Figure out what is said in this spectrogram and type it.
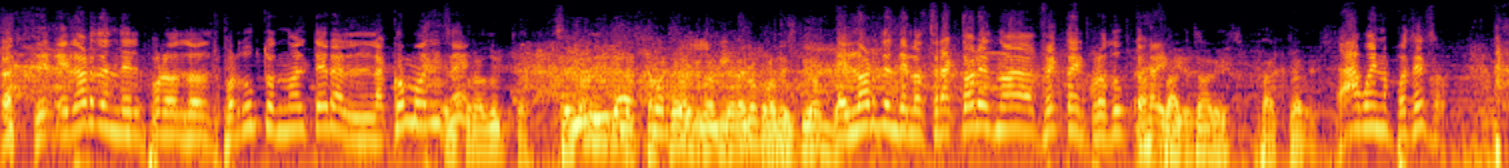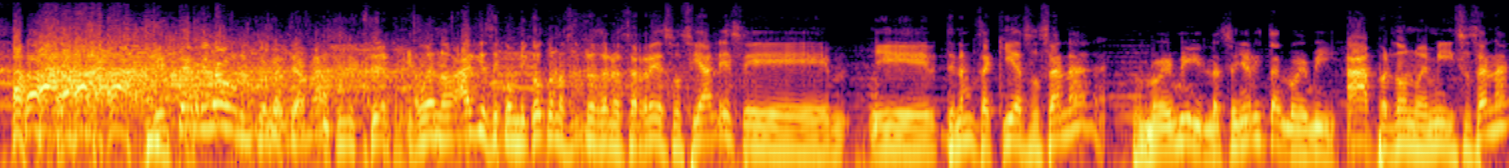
El orden de los productos no altera la, ¿cómo dice? El producto. El orden de los el orden de los tractores no afecta el producto. Factores, factores. Ah, bueno, pues eso. Bueno, alguien se comunicó con nosotros en nuestras redes sociales. Eh, eh, tenemos aquí a Susana. Noemí, la señorita Noemí. Ah, perdón, Noemí. ¿Susana?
